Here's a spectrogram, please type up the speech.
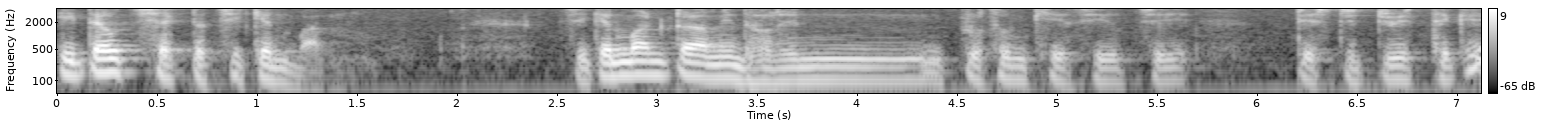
এটা হচ্ছে একটা চিকেন বান চিকেন বানটা আমি ধরেন প্রথম খেয়েছি হচ্ছে টেস্টি ট্রিট থেকে।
